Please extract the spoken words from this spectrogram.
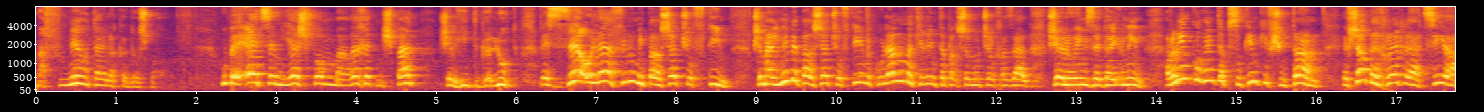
מפנה אותה אל הקדוש ברוך הוא. ובעצם יש פה מערכת משפט של התגלות, וזה עולה אפילו מפרשת שופטים. כשמעיינים בפרשת שופטים, וכולנו מכירים את הפרשנות של חז"ל, שאלוהים זה דיינים, אבל אם קוראים את הפסוקים כפשוטם, אפשר בהחלט להציע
